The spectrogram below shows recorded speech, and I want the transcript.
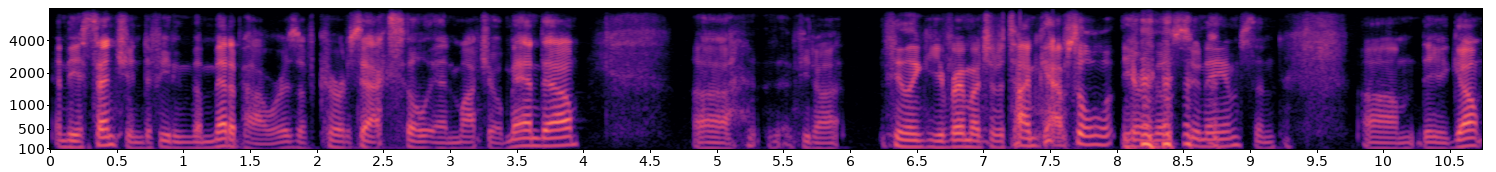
and the Ascension defeating the Meta Powers of Curtis Axel and Macho Mandow. Uh, if you're not feeling you're very much in a time capsule hearing those two names, and um, there you go.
